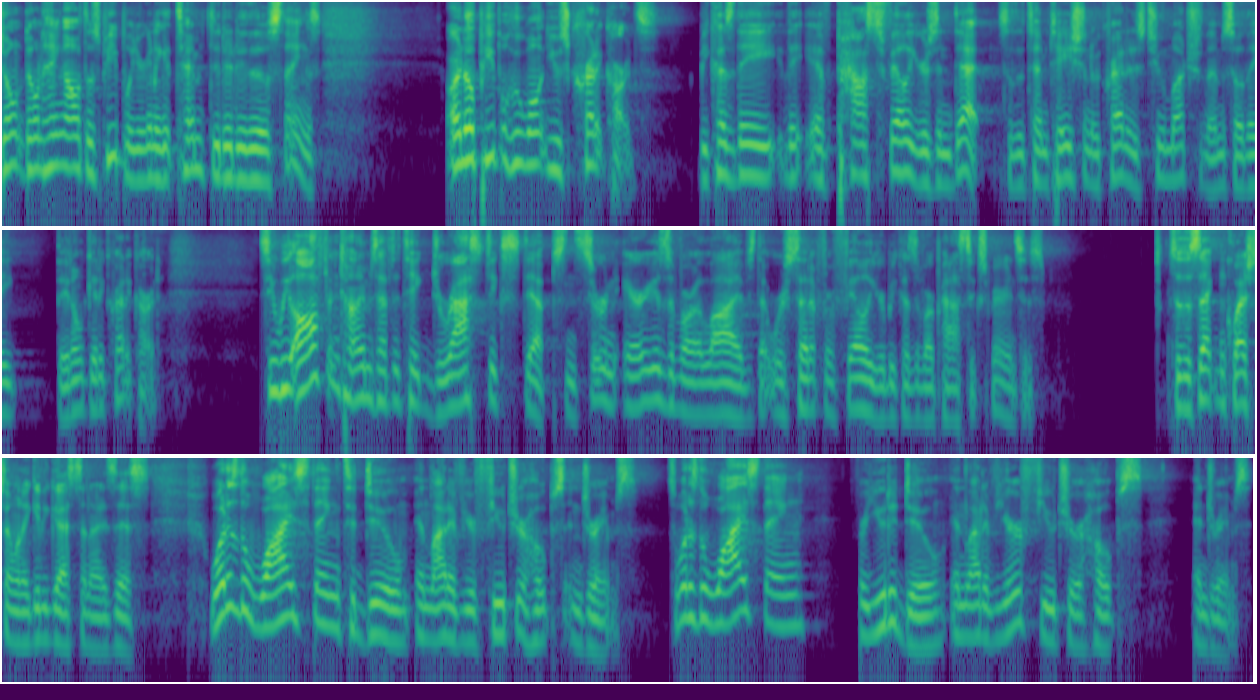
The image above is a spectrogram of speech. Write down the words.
Don't don't hang out with those people. You're going to get tempted to do those things. Or I know people who won't use credit cards because they, they have past failures in debt. So the temptation of credit is too much for them. So they they don't get a credit card. See, we oftentimes have to take drastic steps in certain areas of our lives that were set up for failure because of our past experiences. So, the second question I want to give you guys tonight is this What is the wise thing to do in light of your future hopes and dreams? So, what is the wise thing for you to do in light of your future hopes and dreams?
